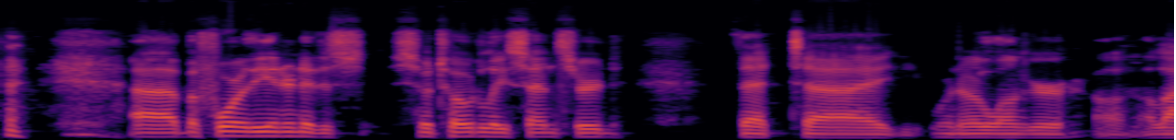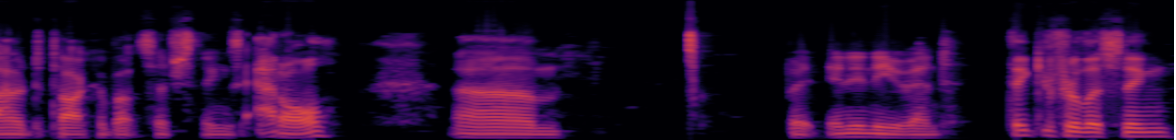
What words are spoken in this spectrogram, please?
uh, before the internet is so totally censored that uh, we're no longer uh, allowed to talk about such things at all. Um, but in any event, thank you for listening.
